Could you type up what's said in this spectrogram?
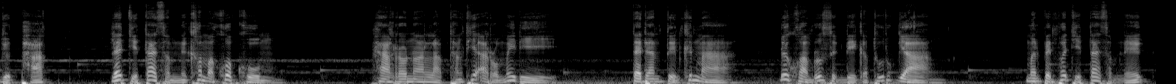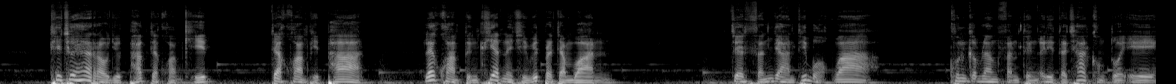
หยุดพัก และจิตใต้สำนึกเข้ามาควบคุม หากเรานอนหลับทั้งที่อารมณ์ไม่ดี แต่ดันตื่นขึ้นมาด้วยความรู้สึกดีกับทุกๆอย่าง มันเป็นเพราะจิตใต้สำนึกที่ช่วยให้เราหยุดพักจากความคิด จากความผิดพลาด และความตึงเครียดในชีวิตประจำวัน เจ็ดสัญญาณที่บอกว่า คุณกำลังฝันถึงอดีตชาติของตัวเอง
